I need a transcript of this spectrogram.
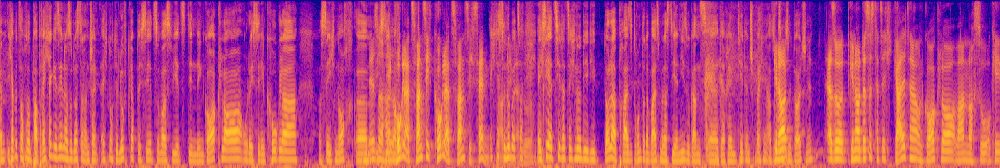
Ähm, ich habe jetzt auch so ein paar Brecher gesehen, also du hast dann anscheinend echt noch die Luft gehabt. Ich sehe jetzt sowas wie jetzt den, den Gorklaw oder ich sehe den Kogler. Was sehe ich noch? Ähm, ich Ey, noch Kogler hat 20, Kogler hat 20 Cent. Echt, ist der nur bei Martin, zwei? also- Ja, ich sehe jetzt hier tatsächlich nur die, die Dollarpreise drunter, da weiß man, dass die ja nie so ganz äh, der Realität entsprechen, also Genau. zumindest die deutschen. Also genau, das ist tatsächlich Galta und Gorklaw waren noch so, okay,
